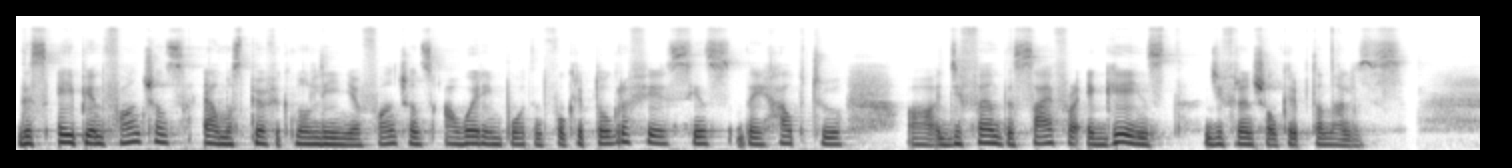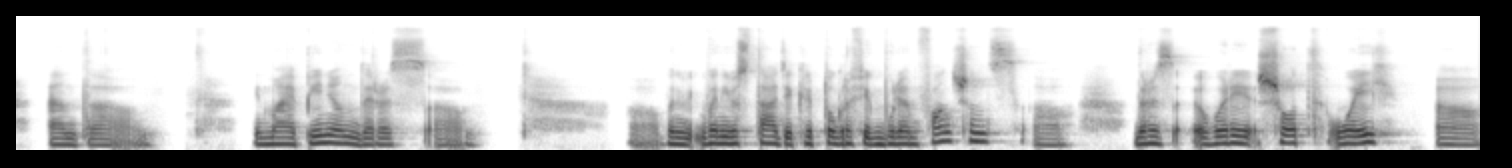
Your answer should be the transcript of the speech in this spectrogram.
These APN functions, almost perfect nonlinear functions, are very important for cryptography since they help to uh, defend the cipher against differential cryptanalysis. And uh, in my opinion, there is, uh, when, when you study cryptographic Boolean functions, uh, there is a very short way, uh,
